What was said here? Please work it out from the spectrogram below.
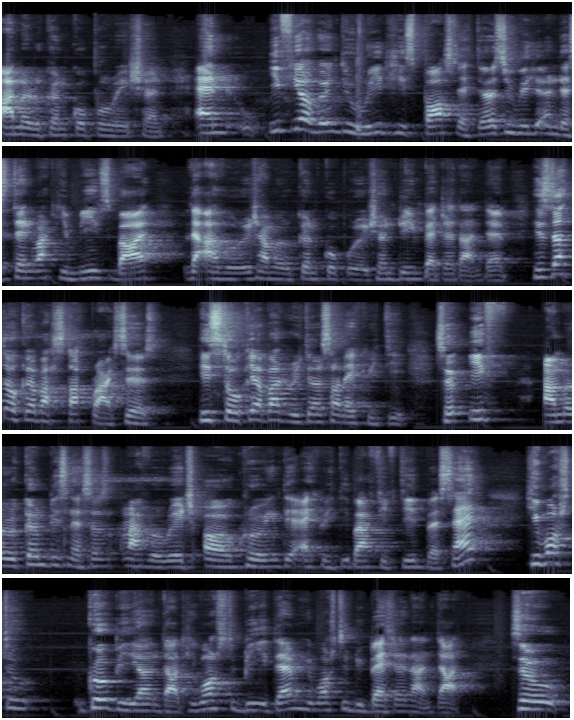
American corporation. And if you're going to read his past letters, you will understand what he means by the average American corporation doing better than them. He's not talking about stock prices. He's talking about returns on equity. So if American businesses on average are growing their equity by 15%, he wants to go beyond that. He wants to beat them. He wants to do better than that. So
